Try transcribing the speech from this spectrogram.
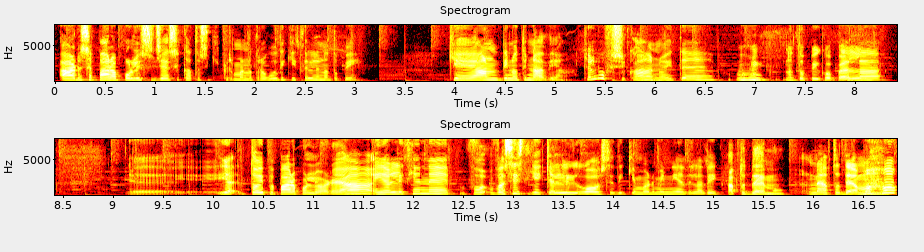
άρεσε πάρα πολύ στην Τζέσικα το συγκεκριμένο τραγούδι και ήθελε να το πει. Και αν δίνω την άδεια. Και λέω φυσικά, εννοείται, να το πει η κοπέλα. Ε, το είπε πάρα πολύ ωραία. Η αλήθεια είναι, βο- βασίστηκε και λίγο στη δική μου ερμηνεία, δηλαδή Από τον demo. ναι, από τον demo,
